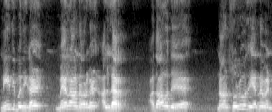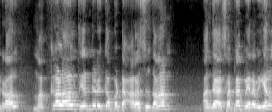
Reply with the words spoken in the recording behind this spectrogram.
நீதிபதிகள் மேலானவர்கள் அல்லர். அதாவது நான் சொல்லுவது என்னவென்றால் மக்களால் தேர்ந்தெடுக்கப்பட்ட அரசு தான் அந்த சட்டப்பேரவையில்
